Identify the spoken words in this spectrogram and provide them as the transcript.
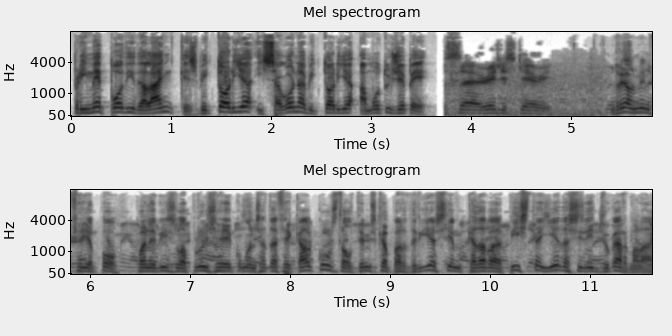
primer podi de l'any, que és victòria, i segona victòria a MotoGP. It's uh, really scary. Realment feia por. Quan he vist la pluja he començat a fer càlculs del temps que perdria si em quedava a pista i he decidit jugar-me-la.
